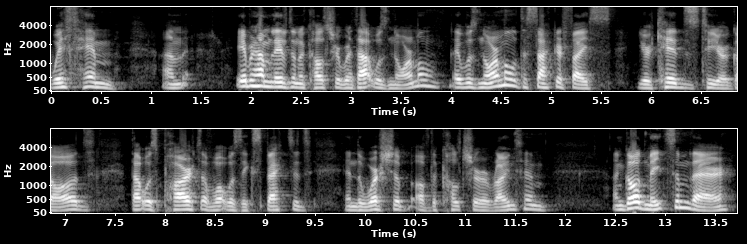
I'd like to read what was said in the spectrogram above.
with him. And Abraham lived in a culture where that was normal. It was normal to sacrifice your kids to your God. That was part of what was expected in the worship of the culture around him. And God meets him there.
